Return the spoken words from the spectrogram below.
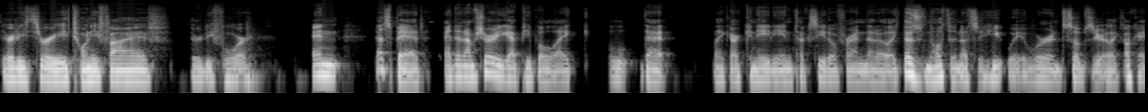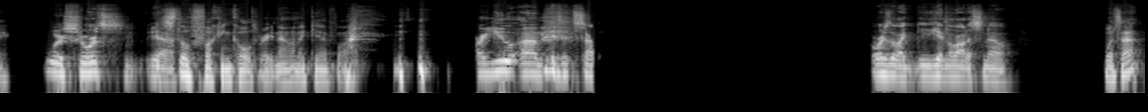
33, 25, 34. And that's bad. And then I'm sure you got people like that like our Canadian tuxedo friend that are like, "There's nothing. That's a heat wave. We're in sub zero." Like, okay, we're shorts. Yeah, it's still fucking cold right now, and I can't fly. are you? Um, is it sunny, or is it like you getting a lot of snow? What's that?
